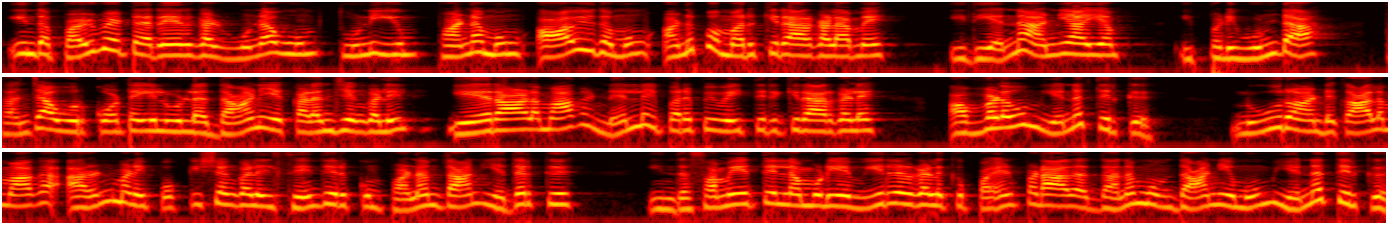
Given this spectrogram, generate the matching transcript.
இந்த பழுவேட்டரையர்கள் உணவும் துணியும் பணமும் ஆயுதமும் அனுப்ப மறுக்கிறார்களாமே. இது என்ன அநியாயம்? இப்படி உண்டா? தஞ்சாவூர் கோட்டையில் உள்ள தானிய களஞ்சியங்களில் ஏராளமாக நெல்லை பரப்பி வைத்திருக்கிறார்களே. அவ்வளவும் என்னத்திற்கு? நூறாண்டு காலமாக அரண்மனை பொக்கிஷங்களில் சேர்ந்திருக்கும் பணம்தான் எதற்கு? இந்த சமயத்தில் நம்முடைய வீரர்களுக்கு பயன்படாத தனமும் தானியமும் என்னத்திற்கு?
